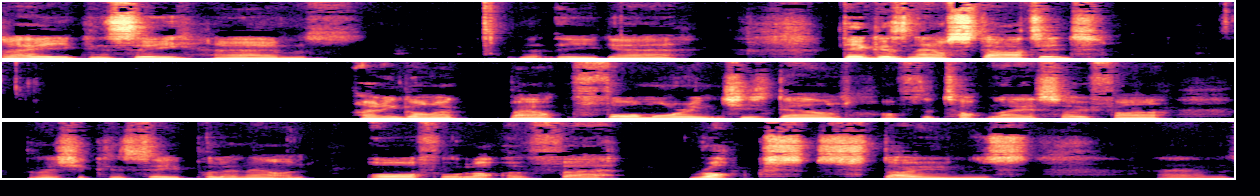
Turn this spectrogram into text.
So here you can see um, that the uh, has now started. Only gone about four more inches down off the top layer so far. And as you can see, pulling out an awful lot of uh, rocks, stones, um,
